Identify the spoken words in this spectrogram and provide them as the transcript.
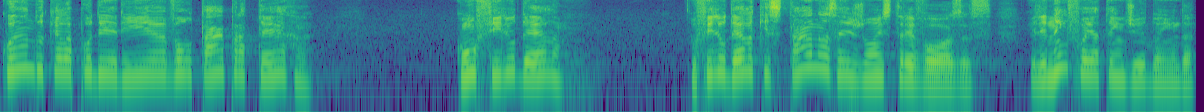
quando que ela poderia voltar para a Terra com o filho dela. O filho dela que está nas regiões trevosas. Ele nem foi atendido ainda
